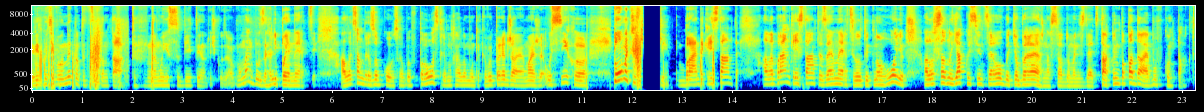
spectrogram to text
Він хотів уникнути цей контакт, на мою суб'єктивну точку. Момент був взагалі по інерції. А Олександр Зубков зробив простріл, Михайло Мудрика випереджає майже усіх, е, в тому числі Брайанда Крістанте. Але Брайан Крістанте за інерцію летить ногою, але все одно якось він це робить обережно, все одно мені здається. Так, він попадає, був контакт.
